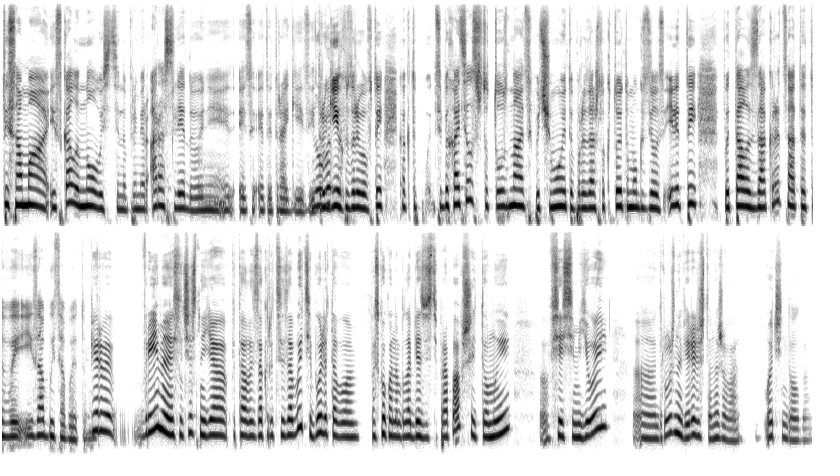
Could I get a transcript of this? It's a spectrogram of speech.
ты сама искала новости, например, о расследовании э, этой, этой трагедии, ну, других вот... взрывов, ты как-то, тебе хотелось что-то узнать, почему это произошло, кто это мог сделать, или ты пыталась закрыться от этого и забыть об этом? Первое время, если честно, я пыталась закрыться и забыть, и более того, поскольку она была без вести пропавшей, то мы э, всей семьей э, дружно верили, что она жива. Очень долго.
